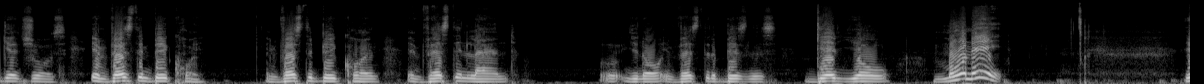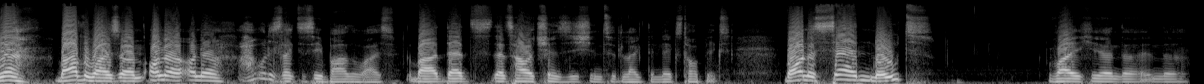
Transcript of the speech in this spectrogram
get yours. Invest in Bitcoin. Invest in Bitcoin. Invest in land. Uh, You know, invest in a business. Get your money. Yeah, but otherwise, um, on a on a, I always like to say but otherwise, but that's that's how I transition to like the next topics. But on a sad note, right here in the in the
